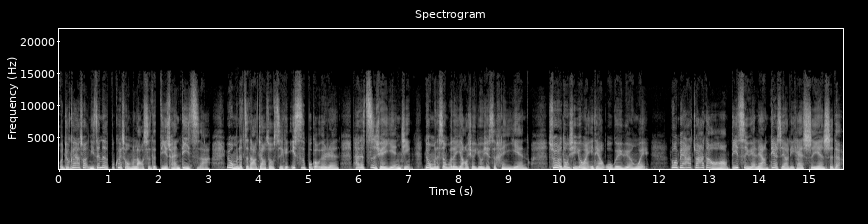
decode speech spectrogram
我就跟他说：“你真的不愧是我们老师的嫡传弟子啊！因为我们的指导教授是一个一丝不苟的人，他的自学严谨，对我们的生活的要求尤其是很严，所有的东西用完一定要物归原位。如果被他抓到哦，第一次原谅，第二次要离开实验室的。”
